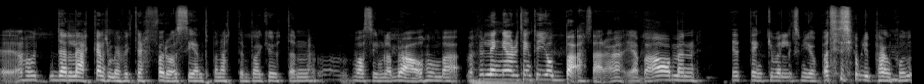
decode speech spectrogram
eh, den läkaren som jag fick träffa då sent på natten på akuten var så himla bra och hon bara, hur länge har du tänkt att jobba? Så här, jag bara, ja men jag tänker väl liksom jobba tills jag blir pension,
